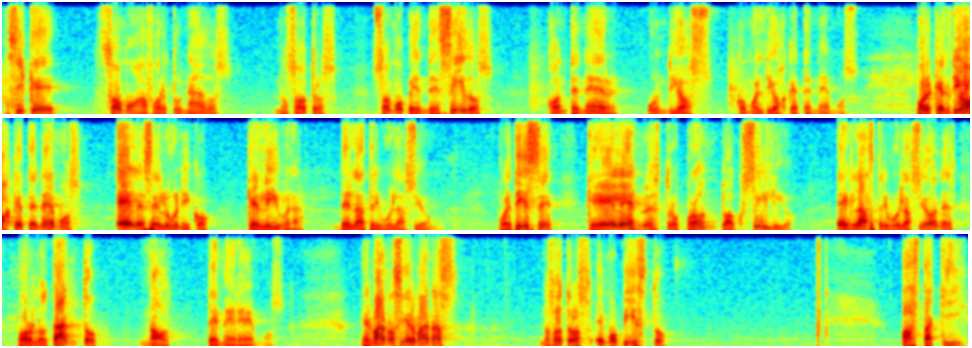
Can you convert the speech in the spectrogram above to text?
Así que somos afortunados nosotros, somos bendecidos con tener un Dios como el Dios que tenemos. Porque el Dios que tenemos, Él es el único que libra de la tribulación pues dice que Él es nuestro pronto auxilio en las tribulaciones, por lo tanto, no temeremos. Hermanos y hermanas, nosotros hemos visto hasta aquí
